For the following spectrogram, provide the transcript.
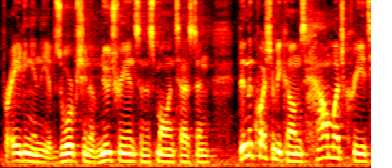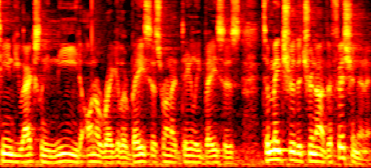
for aiding in the absorption of nutrients in the small intestine, then the question becomes how much creatine do you actually need on a regular basis or on a daily basis to make sure that you're not deficient in it?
